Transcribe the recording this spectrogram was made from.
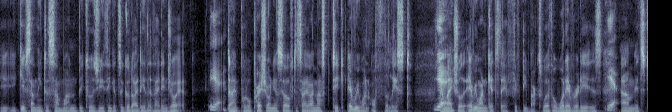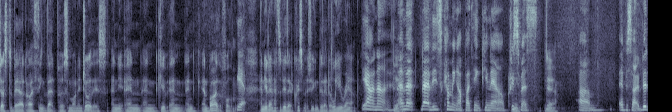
you, you give something to someone because you think it's a good idea that they'd enjoy it. Yeah. Don't put all pressure on yourself to say I must tick everyone off the list Yeah. and make sure that everyone gets their fifty bucks worth or whatever it is. yeah. Um, it's just about I think that person might enjoy this, and you, and and give and, and and buy that for them. Yeah. And you don't have to do that at Christmas. You can do that all year round. Yeah, I know. Yeah. And that, that is coming up, I think, in our Christmas Yeah. um, episode. But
